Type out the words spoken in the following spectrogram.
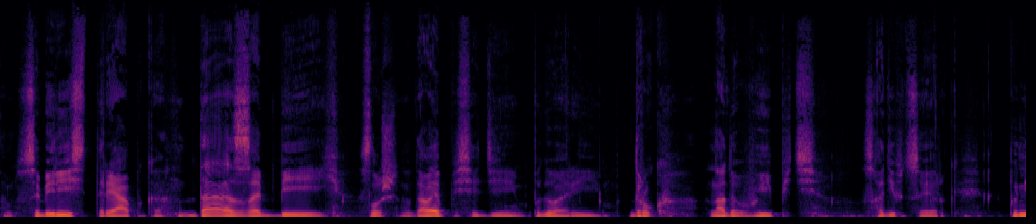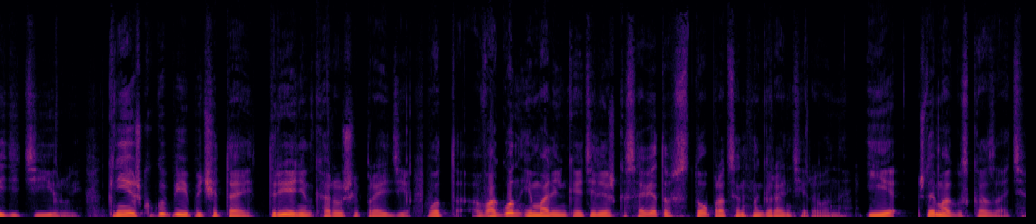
Там, Соберись, тряпка. Да, забей. Слушай, ну давай посидим, поговорим. Друг, надо выпить. Сходи в церковь помедитируй, книжку купи и почитай, тренинг хороший пройди. Вот вагон и маленькая тележка советов стопроцентно гарантированы. И что я могу сказать?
